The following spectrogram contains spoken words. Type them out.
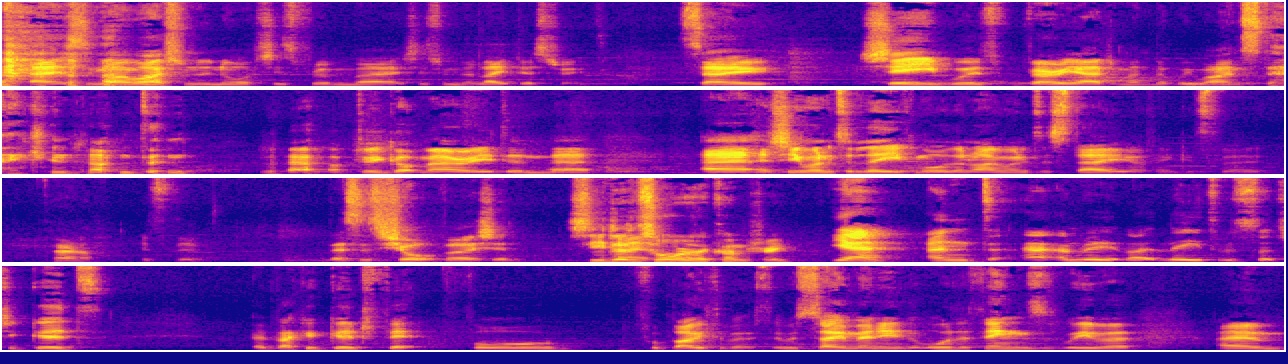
Uh, so my wife's from the north. She's from uh, she's from the Lake District. So she was very adamant that we weren't staying in London after we got married, and uh, uh, and she wanted to leave more than I wanted to stay. I think it's the Fair enough. it's the that's a short version. So you did a Uh, tour of the country. Yeah, and and really, like Leeds was such a good, like a good fit for for both of us. There were so many, all the things we were, um,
